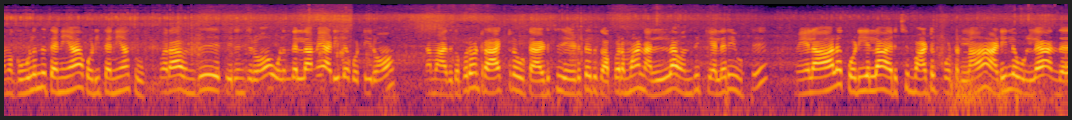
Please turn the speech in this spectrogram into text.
நமக்கு உளுந்து தனியாக கொடி தனியாக சூப்பராக வந்து பிரிஞ்சிரும் உளுந்து எல்லாமே அடியில் கொட்டிடும் நம்ம அதுக்கப்புறம் டிராக்டரை விட்டு அடித்து எடுத்ததுக்கப்புறமா நல்லா வந்து கிளறி விட்டு மேலால் கொடியெல்லாம் அரித்து மாட்டுக்கு போட்டுடலாம். அடியில் உள்ள அந்த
